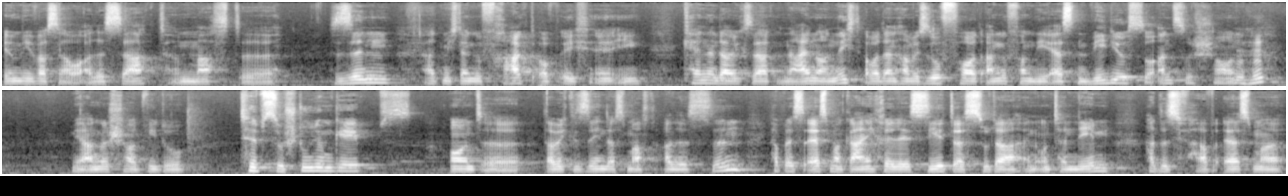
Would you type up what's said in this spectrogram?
irgendwie, was er auch alles sagt, macht äh, Sinn. Er hat mich dann gefragt, ob ich äh, ihn kenne. Da habe ich gesagt, nein, noch nicht. Aber dann habe ich sofort angefangen, die ersten Videos so anzuschauen. Mhm. Mir angeschaut, wie du Tipps zu Studium gibst. Und äh, da habe ich gesehen, das macht alles Sinn. Ich habe jetzt erstmal gar nicht realisiert, dass du da ein Unternehmen hattest. Ich habe erstmal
